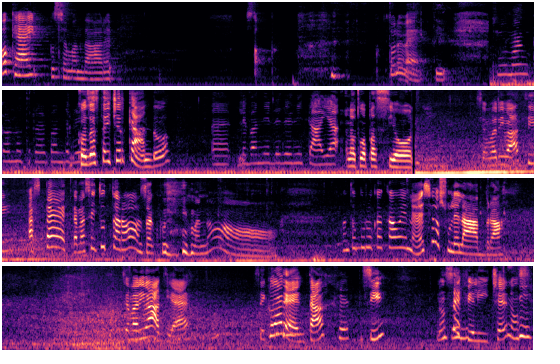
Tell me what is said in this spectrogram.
Ok, possiamo andare. Stop. Quanto ne metti? Ci mancano tre bandiere. Cosa stai cercando? Eh, le bandiere dell'Italia. La tua passione. Siamo arrivati? Aspetta, ma sei tutta rosa qui, ma no. Quanto burro cacao hai messo sulle labbra? Siamo arrivati, eh? Sei contenta? Sì? Non sei felice? Non, Sì.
